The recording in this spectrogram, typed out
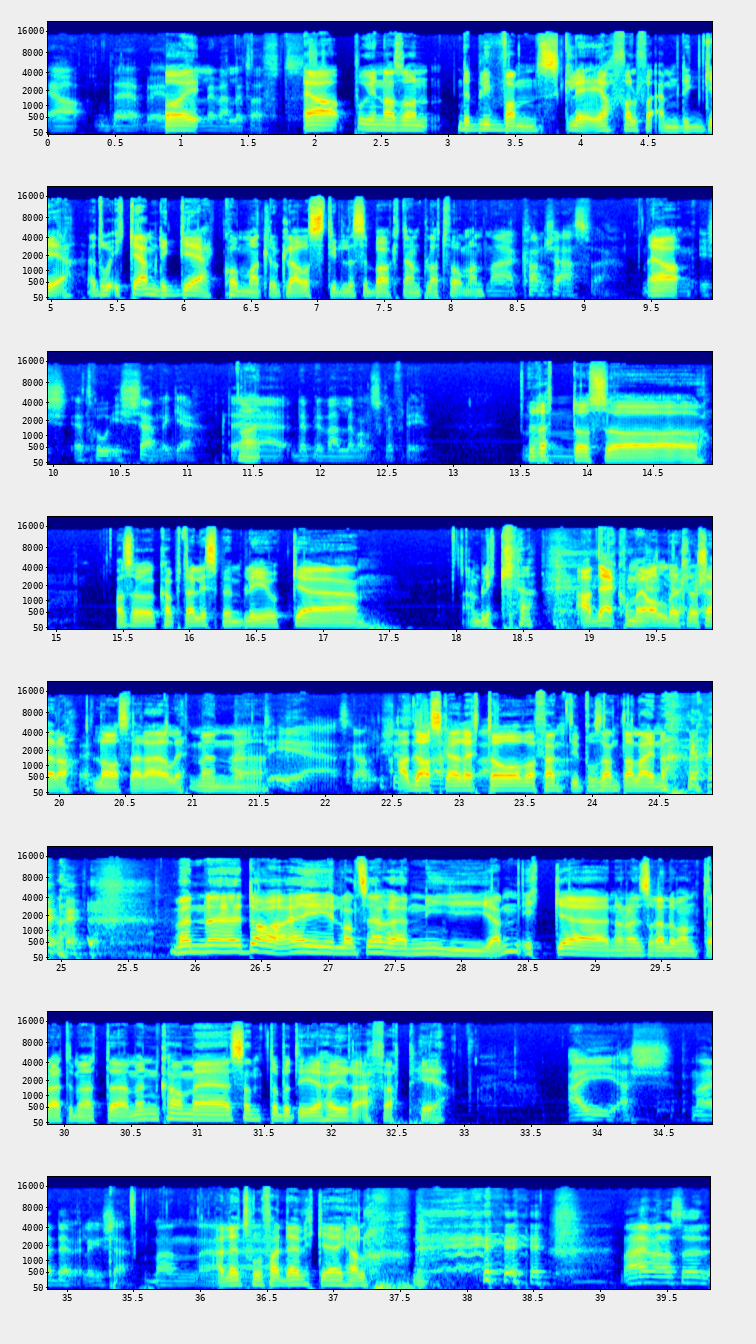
Ja, det blir og, veldig, veldig tøft. Ja, på grunn av sånn Det blir vanskelig, iallfall for MDG. Jeg tror ikke MDG kommer til å klare å stille seg bak den plattformen. Nei, kanskje SV. Ja. Ikke, jeg tror ikke MDG. Det, det blir veldig vanskelig for dem. Rødt også Altså, kapitalismen blir jo ikke Den blir ikke Ja, det kommer jo aldri til å skje, da. La oss være ærlige. Men Nei, eh, det skal ikke Ja, da skal Rødt ta over 50% alene. men eh, da jeg lanserer en ny en, ikke nødvendigvis relevant til dette møtet, men hva med Senterpartiet, Høyre, Frp? Nei, æsj. Nei, det vil jeg ikke. Men Ja, det tror jeg, det vil ikke jeg heller. Nei, men altså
